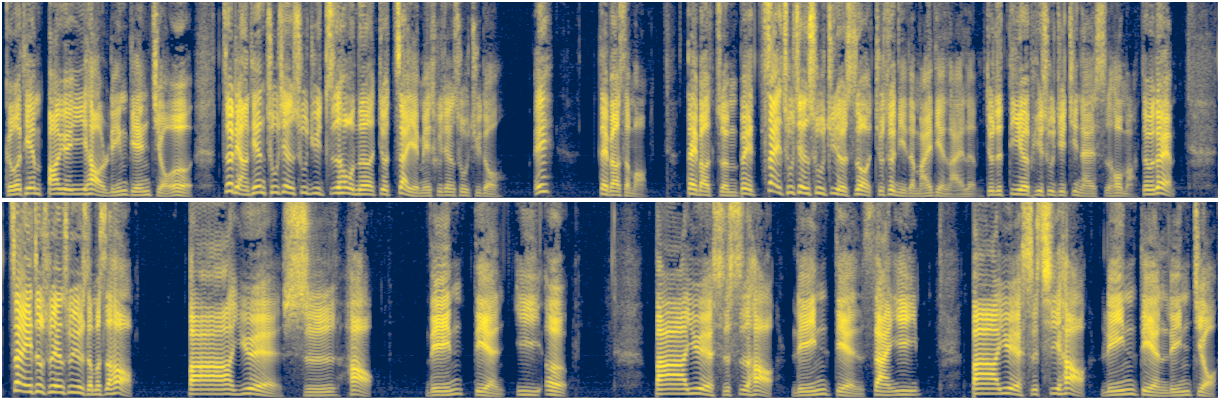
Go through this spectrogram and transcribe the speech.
隔天八月一号零点九二，这两天出现数据之后呢，就再也没出现数据的哦。诶，代表什么？代表准备再出现数据的时候，就是你的买点来了，就是第二批数据进来的时候嘛，对不对？再一次出现数据什么时候？八月十号零点一二，八月十四号零点三一。八月十七号零点零九，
